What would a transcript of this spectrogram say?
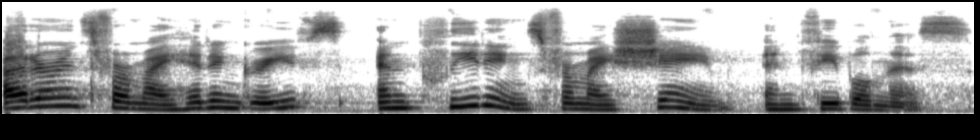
utterance for my hidden griefs, and pleadings for my shame and feebleness.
